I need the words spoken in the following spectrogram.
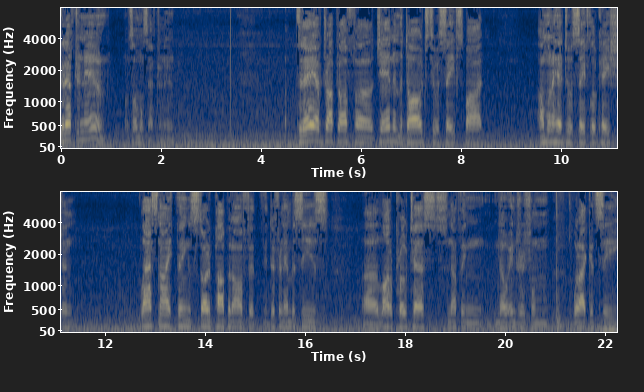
Good afternoon. Well, it's almost afternoon. Today I've dropped off uh, Jen and the dogs to a safe spot. I'm going to head to a safe location. Last night things started popping off at the different embassies. Uh, a lot of protests, nothing, no injuries from what I could see.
